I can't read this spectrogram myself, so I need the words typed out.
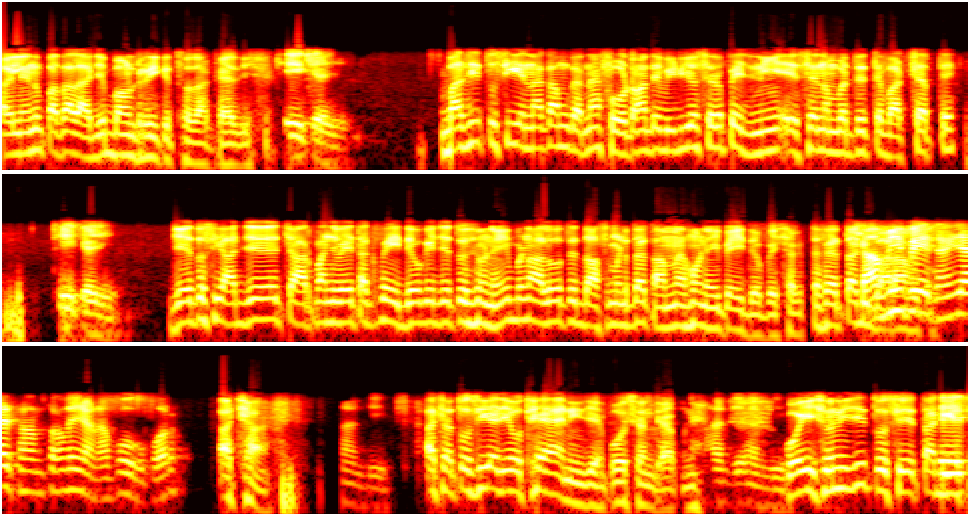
ਅਗਲੇ ਨੂੰ ਪਤਾ ਲੱਗ ਜੇ ਬਾਉਂਡਰੀ ਕਿੱਥੋਂ ਤੱਕ ਹੈ ਜੀ। ਠੀਕ ਹੈ ਜੀ। ਬਸ ਜੀ ਤੁਸੀਂ ਇੰਨਾ ਕੰਮ ਕਰਨਾ ਹੈ, ਫੋਟੋਆਂ ਤੇ ਵੀਡੀਓ ਸਿਰਫ ਭੇਜਣੀ ਹੈ ਇਸੇ ਨੰਬਰ ਦੇ ਉੱਤੇ WhatsApp ਤੇ। ਠੀਕ ਹੈ ਜੀ। ਜੇ ਤੁਸੀਂ ਅੱਜ 4-5 ਵਜੇ ਤੱਕ ਭੇਜ ਦਿਓਗੇ ਜੇ ਤੁਸੀਂ ਹੁਣੇ ਹੀ ਬਣਾ ਲਓ ਤੇ 10 ਮਿੰਟ ਦਾ ਕੰਮ ਹੈ ਹੁਣੇ ਹੀ ਭੇਜ ਦਿਓ ਬੇਸ਼ੱਕ ਤੇ ਫਿਰ ਤੁਹਾਡੀ ਸ਼ਾਮੀ 12 ਵਜੇ- ਭੇਜ ਦਾਂਗੇ ਜਾਂ ਸੰਤਾਂ ਦੇ ਜਾਣਾ ਭੋਗਪੁਰ। ਅੱਛਾ। ਹਾਂਜੀ। ਅੱਛਾ ਤੁਸੀਂ ਅਜੇ ਉੱਥੇ ਹੈ ਨਹੀਂ ਜੇ ਪੋਰਸ਼ਨ ਤੇ ਆਪਣੇ। ਹਾਂਜੀ ਹਾਂਜੀ। ਕੋਈ ਇਸ਼ੂ ਨਹੀਂ ਜੀ ਤੁਸੀਂ ਤੁਹਾਡੀ ਇਸ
